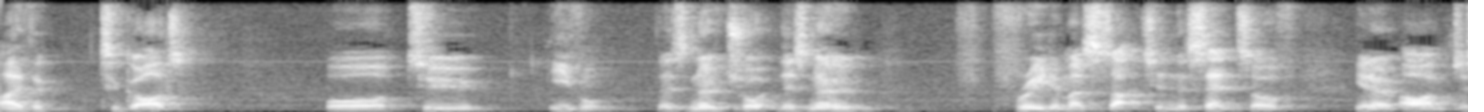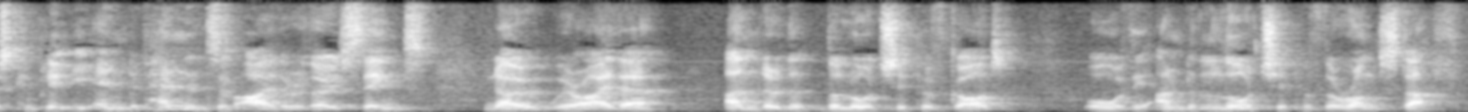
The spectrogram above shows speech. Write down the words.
either to God or to evil. There's no choice, there's no freedom as such in the sense of, you know, oh, I'm just completely independent of either of those things. No, we're either under the, the lordship of God, or the, under the lordship of the wrong stuff.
